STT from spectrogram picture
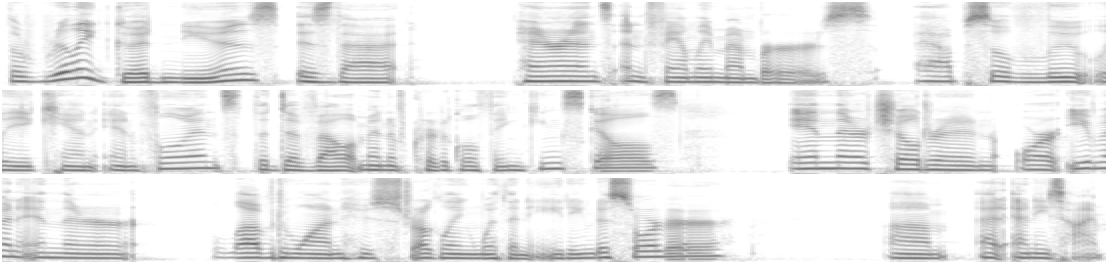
the really good news is that parents and family members absolutely can influence the development of critical thinking skills in their children or even in their loved one who's struggling with an eating disorder um, at any time.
